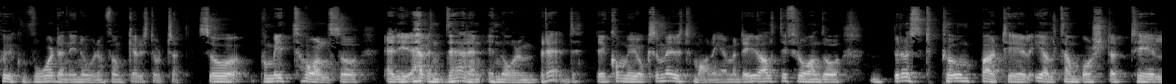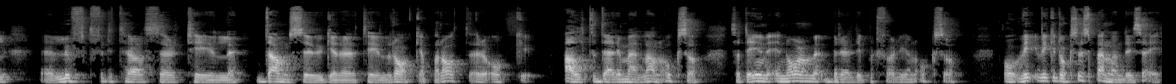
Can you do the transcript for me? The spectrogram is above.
sjukvården i Norden funkar i stort sett. Så på mitt håll så är det ju även där en enorm bredd. Det kommer ju också med utmaningar men det är ju alltifrån då bröstpumpar till eltandborstar till eh, luftfritöser till dammsugare till rakapparater och allt däremellan också. Så det är en enorm bredd i portföljen också. Och, vilket också är spännande i sig.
